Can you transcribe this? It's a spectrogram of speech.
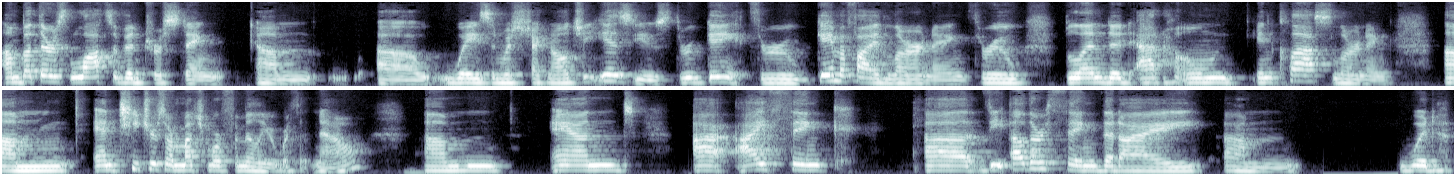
Um, but there's lots of interesting um, uh, ways in which technology is used through game through gamified learning, through blended at home in class learning, um, and teachers are much more familiar with it now. Um, and I, I think uh, the other thing that I um, would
